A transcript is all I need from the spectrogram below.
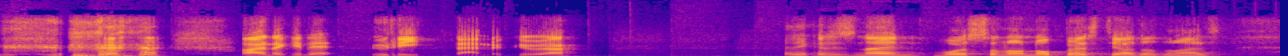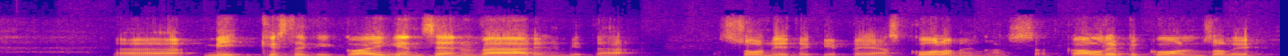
ainakin ne yrittää nykyään. Eli siis näin voisi sanoa nopeasti ajateltuna, että äh, Mikkis teki kaiken sen väärin, mitä Sony teki PS3 kanssa. Kalliimpi konsoli,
